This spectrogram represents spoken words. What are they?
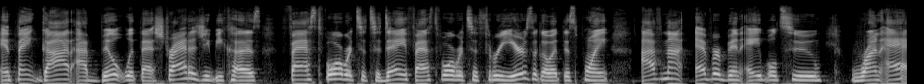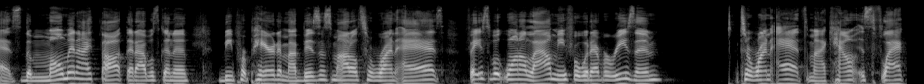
And thank God I built with that strategy because fast forward to today, fast forward to three years ago at this point, I've not ever been able to run ads. The moment I thought that I was going to be prepared in my business model to run ads, Facebook won't allow me for whatever reason to run ads. My account is flagged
